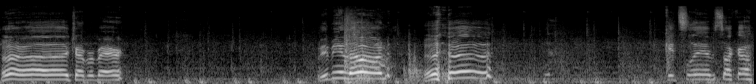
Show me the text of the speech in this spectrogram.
Uh, Trapper Bear. Leave me alone. Get slammed, sucker.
